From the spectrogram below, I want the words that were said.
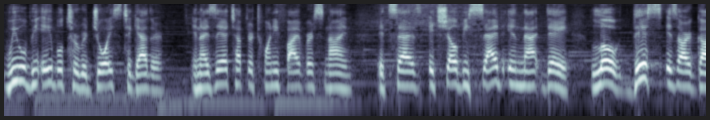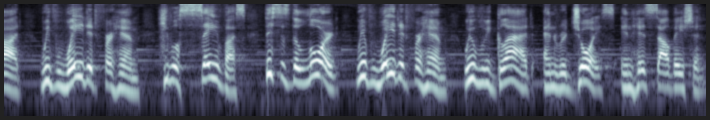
we will be able to rejoice together. In Isaiah chapter 25, verse 9, it says, It shall be said in that day, Lo, this is our God. We've waited for him. He will save us. This is the Lord. We have waited for him. We will be glad and rejoice in his salvation.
